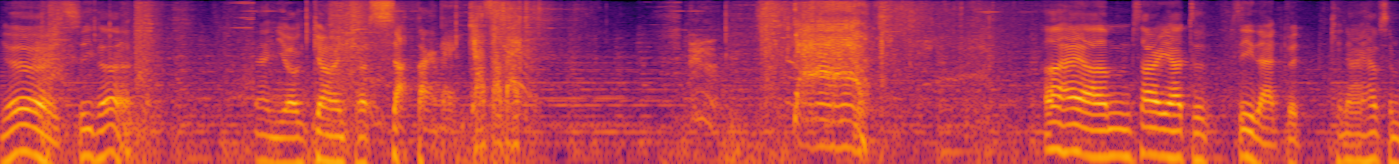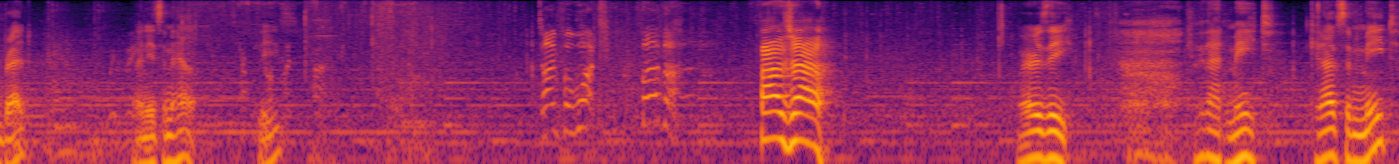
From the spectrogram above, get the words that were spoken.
Yeah, see that. And you're going to suffer because of it. Ah! Oh, hey, I'm sorry you had to see that, but can I have some bread? I need some help, please. Time for what? Further! Falja! Where is he? Look at that meat. Can I have some meat?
